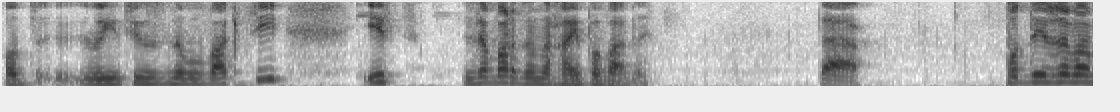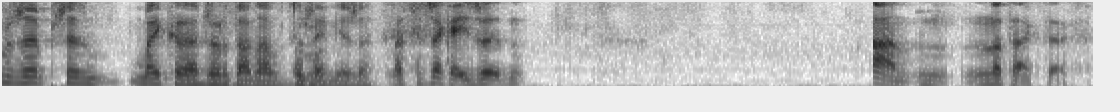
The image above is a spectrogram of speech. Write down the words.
od Looney Tunes znowu w akcji. Jest za bardzo nahypowany. Tak. Podejrzewam, że przez Michaela Jordana w Co dużej mo- mierze. Znaczy, czekaj, że... A, no tak, tak.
